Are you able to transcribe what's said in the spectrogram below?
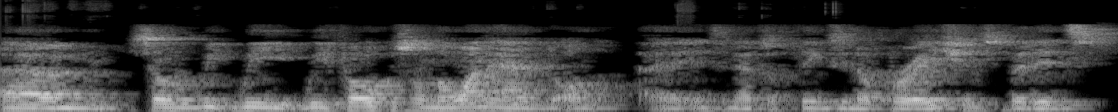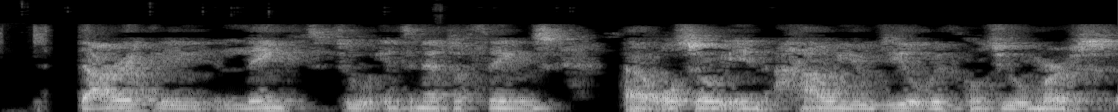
Um, so we, we, we focus on the one hand on uh, Internet of Things in operations, but it's directly linked to Internet of Things uh, also in how you deal with consumers,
